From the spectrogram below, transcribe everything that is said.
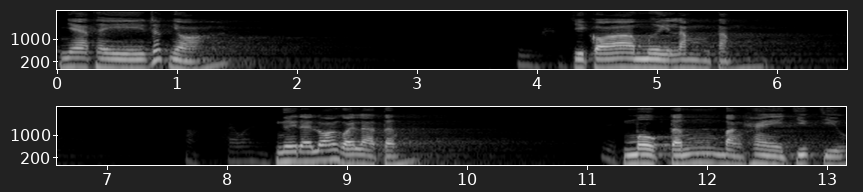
Nhà thầy rất nhỏ. Chỉ có 15 tấm. Người Đài Loan gọi là tấm. Một tấm bằng hai chiếc chiếu.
